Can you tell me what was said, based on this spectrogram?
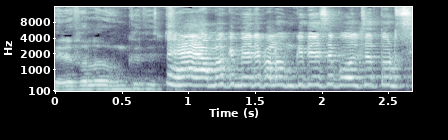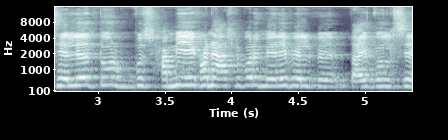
মেরে ফেলার হুমকি দিচ্ছে? হ্যাঁ আমাকে মেরে ফেলা হুমকি দিয়েছে বলছে তোর ছেলে তোর স্বামী এখানে আসলে পরে মেরে ফেলবে তাই বলছে।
